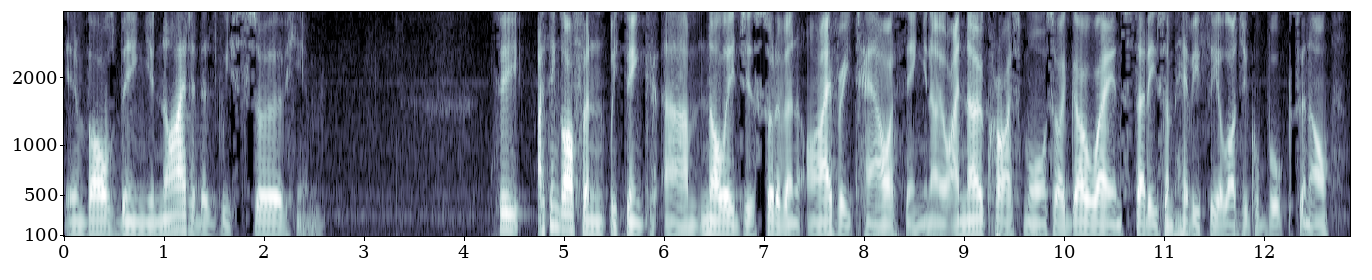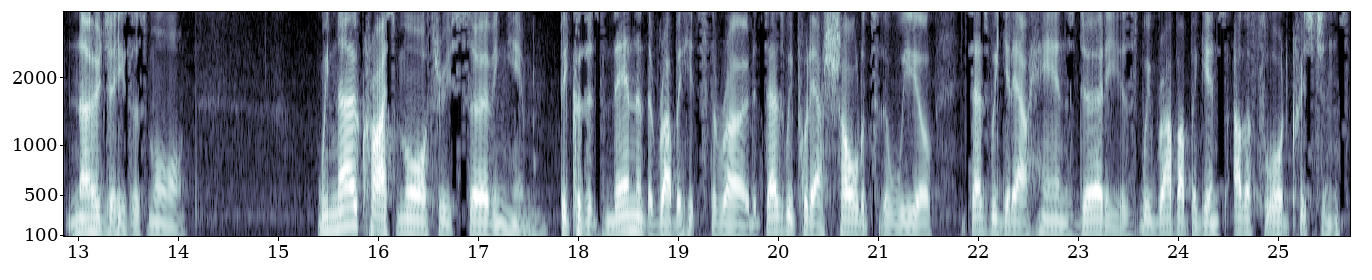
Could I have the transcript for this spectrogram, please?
it involves being united as we serve Him. See, I think often we think um, knowledge is sort of an ivory tower thing. You know, I know Christ more, so I go away and study some heavy theological books and I'll know Jesus more. We know Christ more through serving Him because it's then that the rubber hits the road. It's as we put our shoulder to the wheel, it's as we get our hands dirty, as we rub up against other flawed Christians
